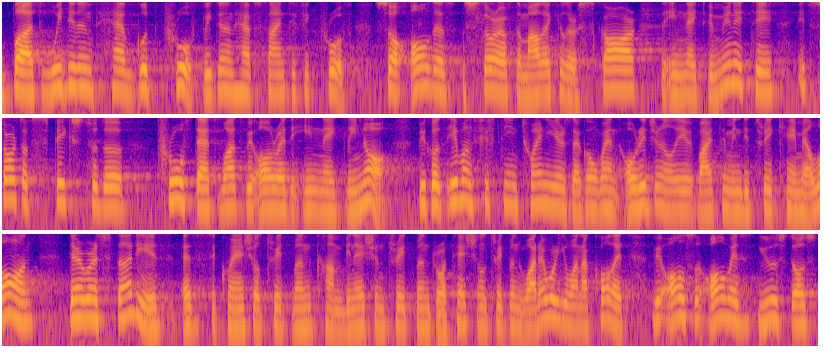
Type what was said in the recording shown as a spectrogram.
but we didn't have good proof. We didn't have scientific proof. So all this story of the molecular scar, the innate immunity, it sort of speaks to the proof that what we already innately know. Because even 15, 20 years ago, when originally vitamin D3 came along, there were studies as sequential treatment, combination treatment, rotational treatment, whatever you want to call it. We also always use those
